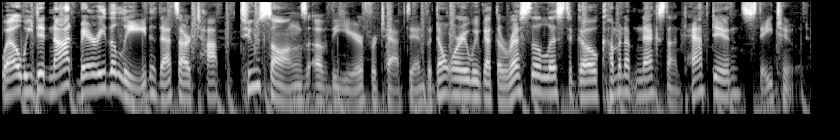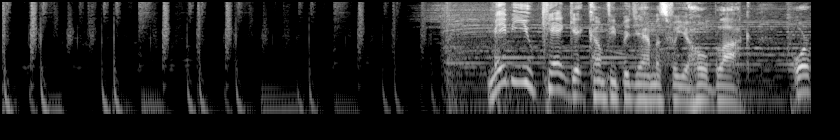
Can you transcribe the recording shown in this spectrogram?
well, we did not bury the lead. That's our top two songs of the year for Tapped In. But don't worry, we've got the rest of the list to go coming up next on Tapped In. Stay tuned. Maybe you can't get comfy pajamas for your whole block or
